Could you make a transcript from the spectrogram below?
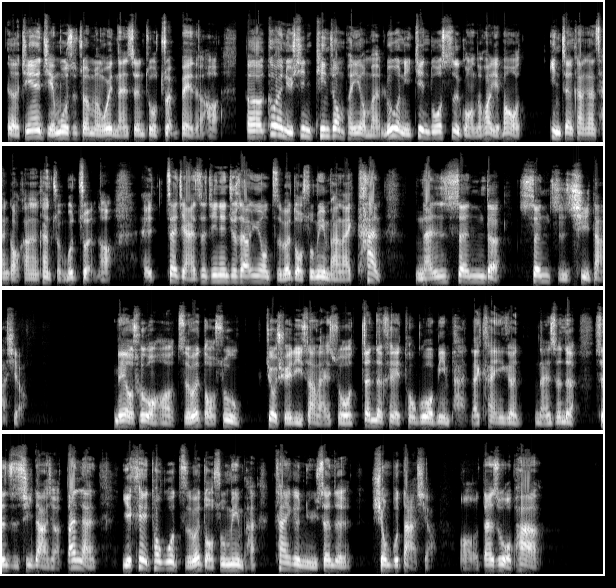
呃，今天节目是专门为男生做准备的哈。呃，各位女性听众朋友们，如果你见多识广的话，也帮我印证看看、参考看看，看准不准哈。哎，再讲一次，今天就是要运用紫微斗数命盘来看男生的生殖器大小。没有错哈，紫微斗数就学理上来说，真的可以透过命盘来看一个男生的生殖器大小，当然也可以透过紫微斗数命盘看一个女生的胸部大小哦。但是我怕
